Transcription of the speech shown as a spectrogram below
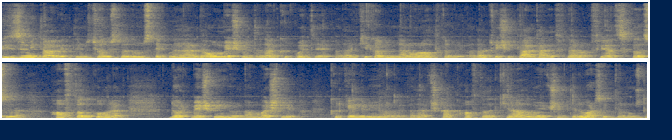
Bizim hitap ettiğimiz, çalıştırdığımız teknelerde 15 metreden 40 metreye kadar, 2 kabinden 16 kabine kadar çeşitli alternatifler var. Fiyat skalasıyla haftalık olarak 4-5 bin Euro'dan başlayıp 40-50 bin Euro'ya kadar çıkan haftalık kiralama ücretleri var sektörümüzde.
